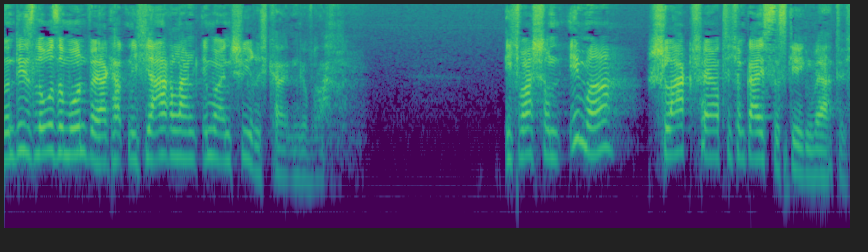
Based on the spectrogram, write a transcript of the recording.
Sondern dieses lose Mundwerk hat mich jahrelang immer in Schwierigkeiten gebracht. Ich war schon immer schlagfertig und geistesgegenwärtig.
